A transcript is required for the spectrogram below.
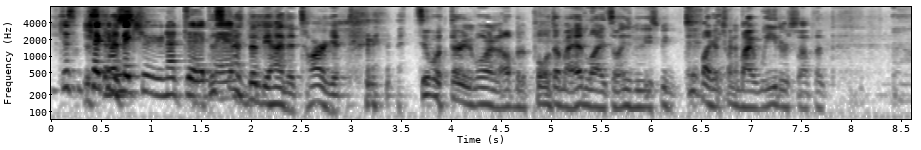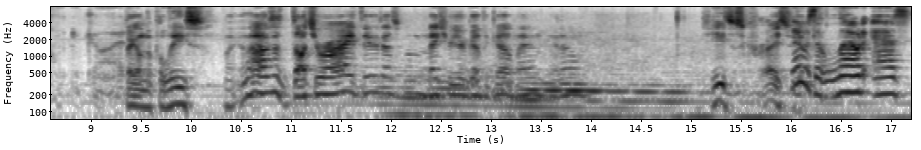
Just checking to make sure you're not dead, this man. guy's been behind a Target two or thirty in the morning. I'll be pulling through my headlights, so he's be, he's be fucking trying to buy weed or something. Oh my god. Like I'm the police. Like, no, I just thought you were all right, dude. That's make sure you're good to go, man. You know. Jesus Christ. That was a loud ass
